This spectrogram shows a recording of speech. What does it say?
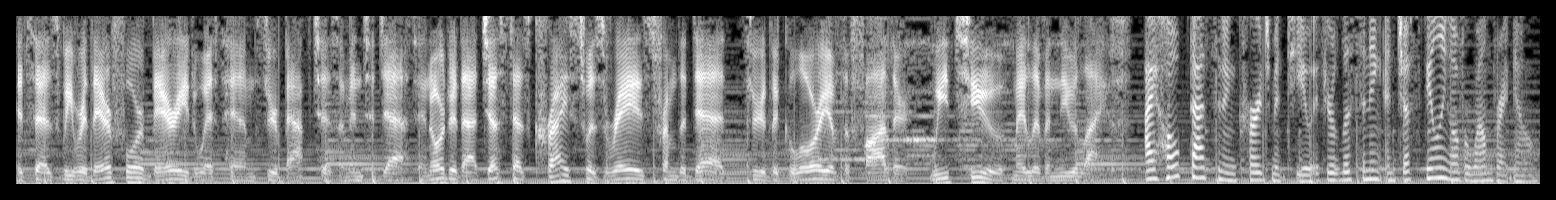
it says, We were therefore buried with Him through baptism into death, in order that just as Christ was raised from the dead through the glory of the Father, we too may live a new life. I hope that's an encouragement to you if you're listening and just feeling overwhelmed right now.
